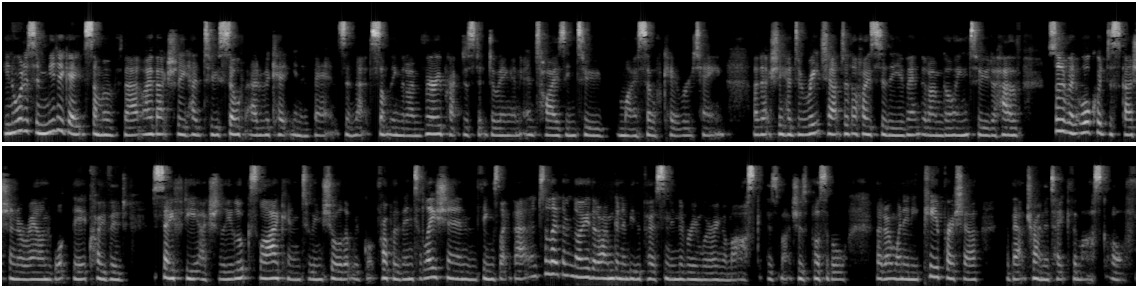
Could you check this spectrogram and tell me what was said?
in order to mitigate some of that, I've actually had to self advocate in advance. And that's something that I'm very practiced at doing and, and ties into my self care routine. I've actually had to reach out to the host of the event that I'm going to to have sort of an awkward discussion around what their COVID safety actually looks like and to ensure that we've got proper ventilation and things like that. And to let them know that I'm going to be the person in the room wearing a mask as much as possible. I don't want any peer pressure about trying to take the mask off.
